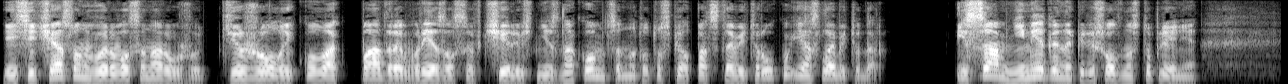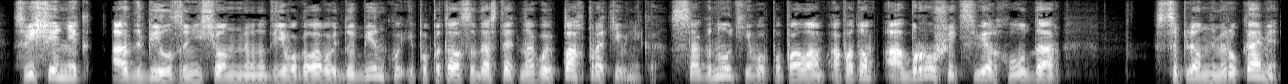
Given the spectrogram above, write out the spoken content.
и сейчас он вырвался наружу. Тяжелый кулак Падре врезался в челюсть незнакомца, но тот успел подставить руку и ослабить удар. И сам немедленно перешел в наступление. Священник отбил занесенную над его головой дубинку и попытался достать ногой пах противника, согнуть его пополам, а потом обрушить сверху удар сцепленными руками.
